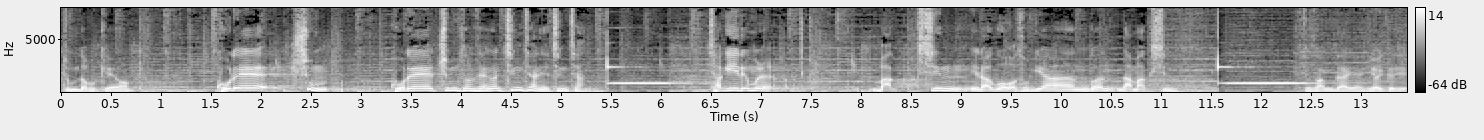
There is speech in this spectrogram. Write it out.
좀 더 볼게요. 고래 춤. 고래 춤 선생은 칭찬이에요, 칭찬. 자기 이름을 막신이라고 소개한 건 남학신. 죄송합니다. 예, 여기까지,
